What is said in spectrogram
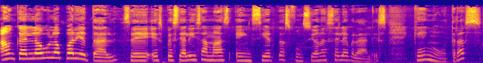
Aunque el lóbulo parietal se especializa más en ciertas funciones cerebrales que en otras,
